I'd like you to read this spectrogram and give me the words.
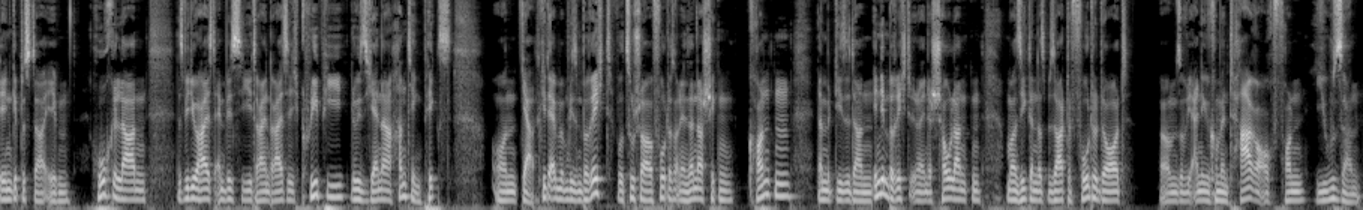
den gibt es da eben hochgeladen. Das Video heißt NBC 33 Creepy Louisiana Hunting Pics. Und ja, es geht eben um diesen Bericht, wo Zuschauer Fotos an den Sender schicken konnten, damit diese dann in dem Bericht oder in der Show landen. Und man sieht dann das besagte Foto dort, ähm, sowie einige Kommentare auch von Usern,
